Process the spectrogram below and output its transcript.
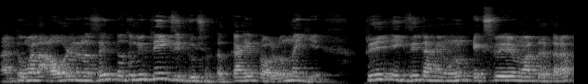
आणि तुम्हाला आवडलं नसेल तर तुम्ही फ्री एक्झिट घेऊ शकतात काही प्रॉब्लेम नाहीये. फ्री एक्झिट आहे म्हणून एक्सपेरिमेंट मात्र करा.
